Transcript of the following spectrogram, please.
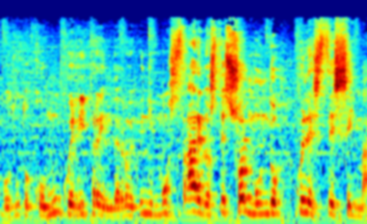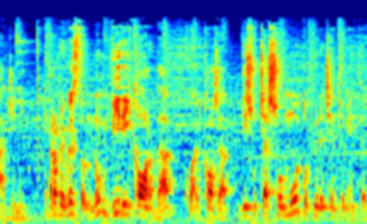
potuto comunque riprenderlo e quindi mostrare lo stesso al mondo quelle stesse immagini. E proprio questo non vi ricorda qualcosa di successo molto più recentemente,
